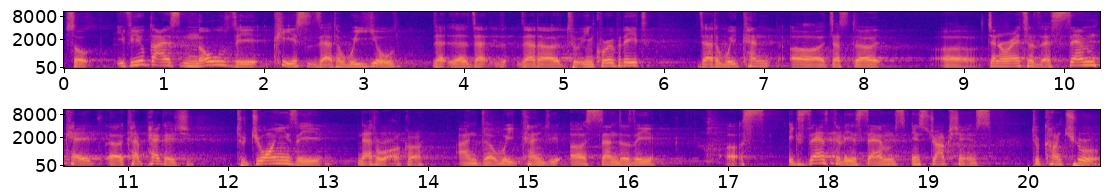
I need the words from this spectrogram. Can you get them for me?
So if you guys know the keys that we use, that, that, that uh, to encrypt it, that we can uh, just uh, uh generate the same cap, uh, cap package to join the network, and uh, we can send the exactly same instructions to control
